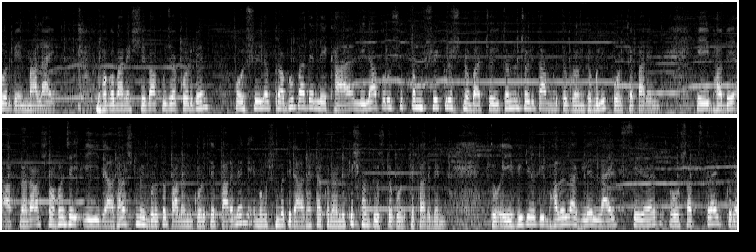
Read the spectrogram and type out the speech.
করবেন মালায়। ভগবানের সেবা পূজা করবেন ও শ্রীল প্রভুপাদের লেখা লীলা পুরুষোত্তম শ্রীকৃষ্ণ বা চৈতন্য চরিতামৃত গ্রন্থগুলি পড়তে পারেন। এইভাবে আপনারা সহজেই এই রাধাষ্টমী ব্রত পালন করতে পারবেন এবং শ্রীমতী রাধা ঠাকুরানীকে সন্তুষ্ট করতে পারবেন। তো এই ভিডিওটি ভালো লাগলে লাইক, শেয়ার ও সাবস্ক্রাইব করে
